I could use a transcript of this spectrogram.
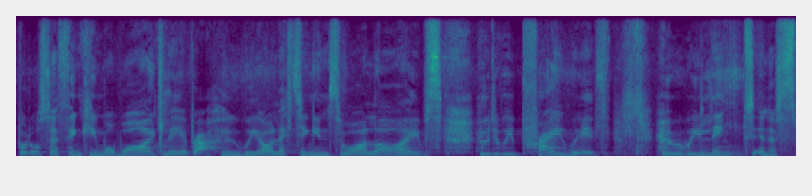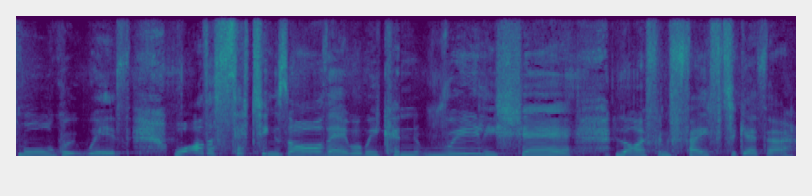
but also thinking more widely about who we are letting into our lives. Who do we pray with? Who are we linked in a small group with? What other settings are there where we can really share life and faith together?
